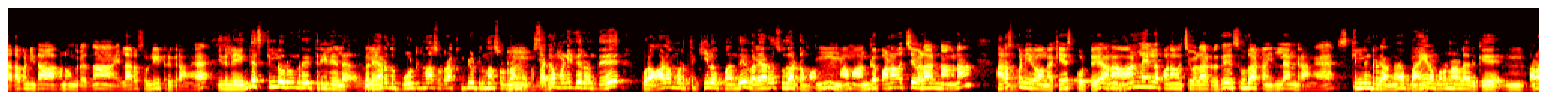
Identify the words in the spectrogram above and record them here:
தடை பண்ணி தான் ஆகணுங்கிறது தான் எல்லாரும் சொல்லிட்டு இருக்கிறாங்க. இதுல எங்க ஸ்கில் வருங்கிறது தெரியல அது விளையாடுறது போட்டுன்னு தான் சொல்றாங்க கம்ப்யூட்டர் தான் சொல்றாங்க. சக மனிதர் வந்து ஒரு ஆலமரத்துக்கு கீழே உட்காந்து விளையாடுறது சூதாட்டமா? ஆமா. அங்க பணம் வச்சு விளையாடினாங்கன்னா அரெஸ்ட் பண்ணிடுவாங்க கேஸ் போட்டு. ஆனா ஆன்லைன்ல பணம் வச்சு விளையாடுறது சூதாட்டம் இல்லைங்கிறாங்க. ஸ்கில்னு இருக்காங்க பயங்கர முரணால இருக்கு. ம். ஆனா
